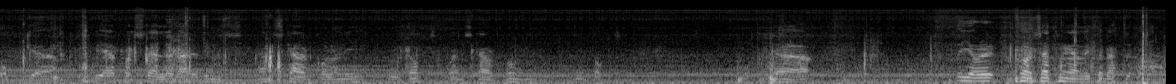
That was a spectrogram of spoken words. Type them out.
Och eh, vi är på ett ställe där det finns en skarvkoloni utåt och en skarvkoloni utåt. Och eh, det gör förutsättningarna lite bättre för honom.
